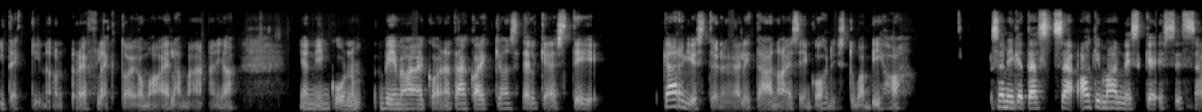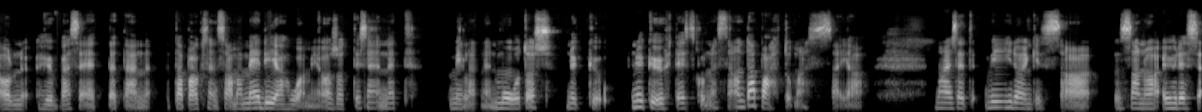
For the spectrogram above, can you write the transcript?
itsekin on reflektoi omaa elämään. Ja, ja niin kuin viime aikoina tämä kaikki on selkeästi kärjistynyt, eli tämä naisiin kohdistuva viha. Se, mikä tässä Aki Manniskeississä on hyvä se, että tämän tapauksen saama mediahuomio osoitti sen, että millainen muutos nyky, nykyyhteiskunnassa on tapahtumassa. Ja naiset vihdoinkin saa sanoa yhdessä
